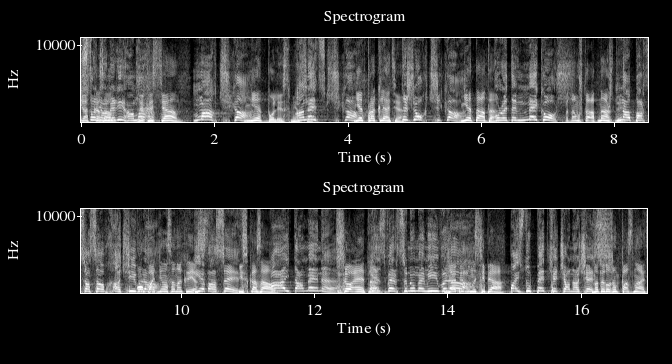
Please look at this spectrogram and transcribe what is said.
Я сказал, для христиан нет более смерти, нет проклятия, нет ада, потому что однажды он поднялся на крест и сказал, все это я беру на себя, но ты должен познать,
